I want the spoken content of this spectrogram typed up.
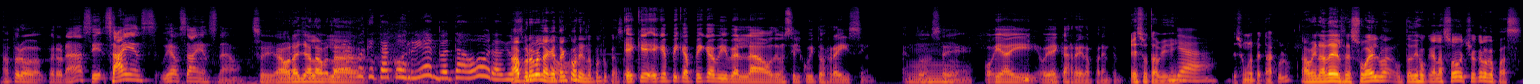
No, pero, pero nada. sí, Science. We have science now. sí, ahora ya la... La... que está corriendo a esta hora, Dios Ah, pero que están corriendo por tu casa. Es que, es que Pica Pica vive al lado de un circuito racing. Entonces, hoy hay, hoy hay carrera, aparentemente. Eso está bien. Ya, Es un espectáculo. Abinader, resuelva. Usted dijo que a las 8, ¿qué es lo que pasa?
